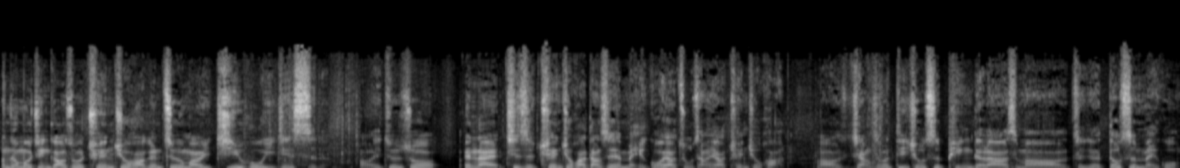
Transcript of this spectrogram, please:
张忠谋警告说，全球化跟自由贸易几乎已经死了。哦，也就是说，原来其实全球化当时也美国要主张要全球化的。哦，讲什么地球是平的啦，什么这个都是美国。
